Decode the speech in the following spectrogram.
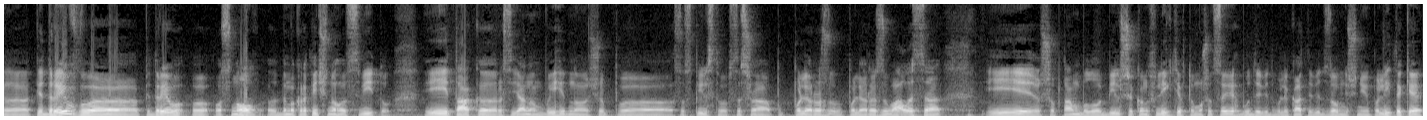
Е, Підрив, е, підрив е, основ демократичного світу. І так росіянам вигідно, щоб суспільство в США поляризувалося і щоб там було більше конфліктів, тому що це їх буде відволікати від зовнішньої політики.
